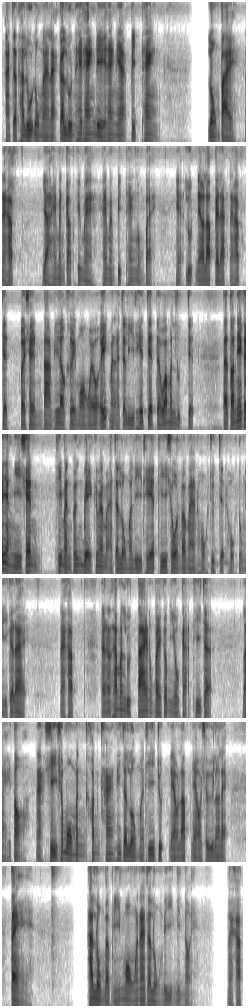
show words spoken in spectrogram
อาจจะทะลุลงมาแล้วก็ลุ้นให้แท่งเดแท่งนี้ปิดแท่งลงไปนะครับ อย่าให้มันกลับขึ้นมา ให้มันปิดแท่งลงไปเนี่ยหลุดแนวรับไปแล้วนะครับ7%ตามที่เราเคยมองไว้ว่าเอ้ยมันอาจจะรีเทส7แต่ว่ามันหลุด 7 แต่ตอนนี้ก็ยังมีเช่นที่มันเพิ่งเบรกขึ้นมามันอาจจะลงมารีเทสที่โซนประมาณ 6.76 ตรงนี้ก็ได้นะครับ ดังนั้นถ้ามันหลุดใต้ลงไปก็มีโอกาสที่จะ ไหลต่อนะ4ชั่วโมงมันค่อนข้างที่จะลงมาที่จุดแนวรับแนวซื้อแล้วแหละ แต่ถ้าลงแบบนี้มองว่าน่าจะลงได้อีกนิดหน่อยนะครับ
